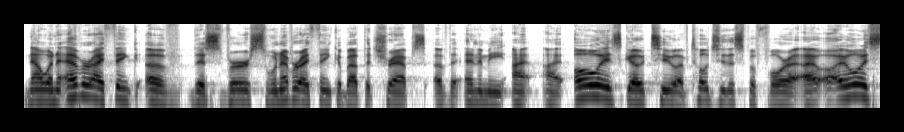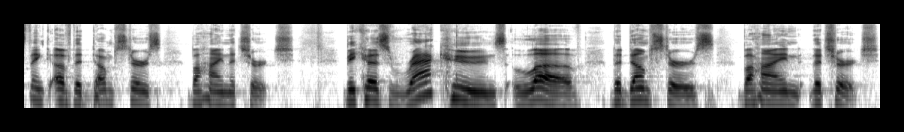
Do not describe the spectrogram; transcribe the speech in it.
Now, whenever I think of this verse, whenever I think about the traps of the enemy, I, I always go to, I've told you this before, I, I always think of the dumpsters behind the church because raccoons love the dumpsters behind the church.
